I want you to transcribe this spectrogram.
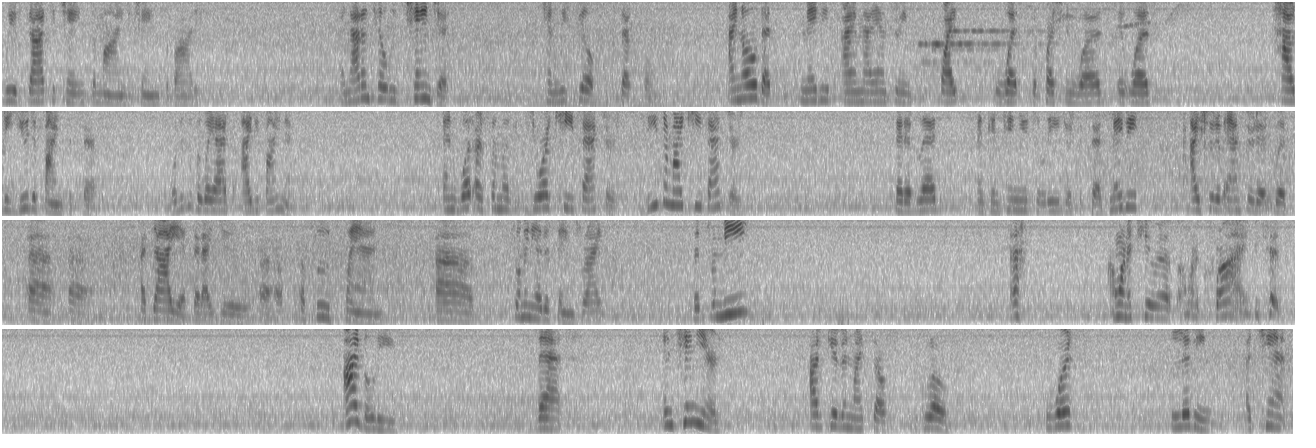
We've got to change the mind to change the body. And not until we change it can we feel successful. I know that maybe I am not answering quite what the question was. It was, How do you define success? Well, this is the way I, I define it. And what are some of your key factors? These are my key factors that have led and continue to lead your success. Maybe I should have answered it with uh, uh, a diet that I do, a, a, food plan, uh, so many other things, right? But for me, uh, I want to tear up. I want to cry because I believe that in 10 years, I've given myself growth worth living a chance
